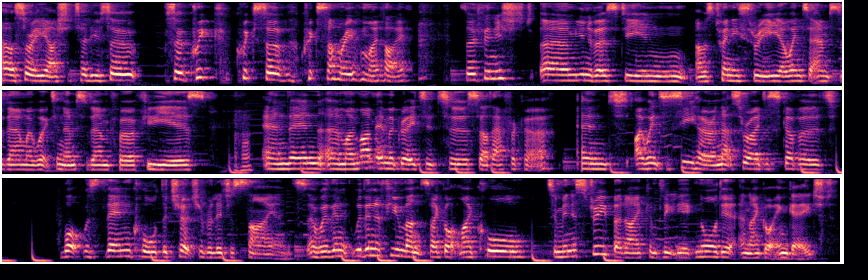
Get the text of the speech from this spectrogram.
Oh, sorry. Yeah, I should tell you. So, so quick, quick, serve, quick summary of my life. So I finished um, university in I was 23. I went to Amsterdam. I worked in Amsterdam for a few years, uh-huh. and then uh, my mum emigrated to South Africa, and I went to see her, and that's where I discovered what was then called the Church of Religious Science. and within within a few months, I got my call to ministry, but I completely ignored it and I got engaged.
